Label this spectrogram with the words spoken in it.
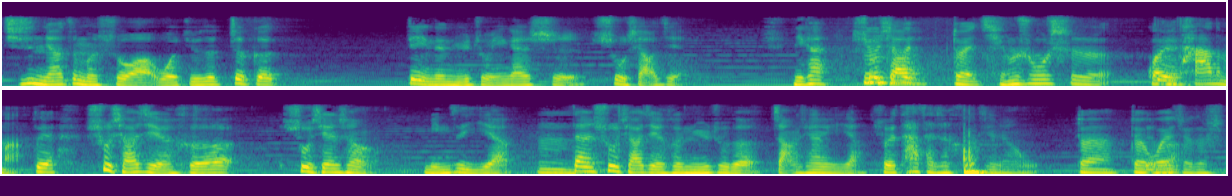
其实你要这么说啊，我觉得这个电影的女主应该是树小姐。你看，树小对情书是。关于她的嘛？对，树小姐和树先生名字一样，嗯，但树小姐和女主的长相一样，所以她才是核心人物。对对，对我也觉得是。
